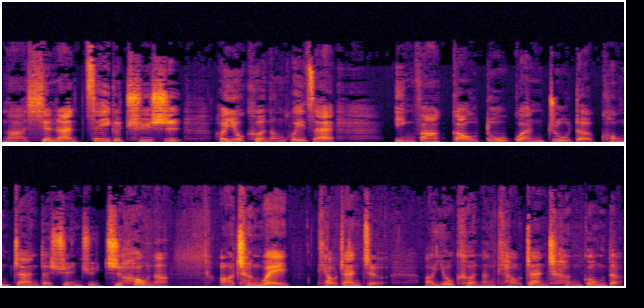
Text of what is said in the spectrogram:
那显然这个趋势很有可能会在引发高度关注的空战的选举之后呢，啊，成为挑战者呃有可能挑战成功的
